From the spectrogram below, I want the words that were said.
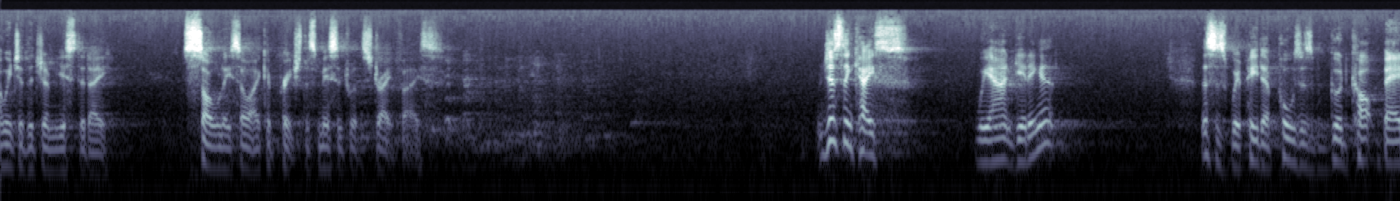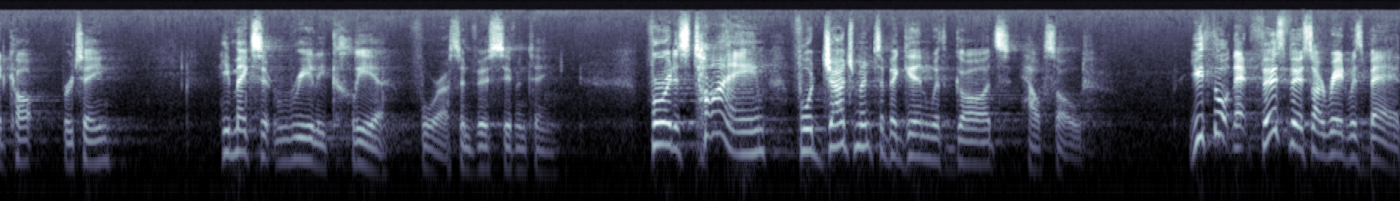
I went to the gym yesterday solely so I could preach this message with a straight face. Just in case we aren't getting it, this is where Peter pulls his good cop, bad cop routine. He makes it really clear for us in verse 17. For it is time for judgment to begin with God's household. You thought that first verse I read was bad.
